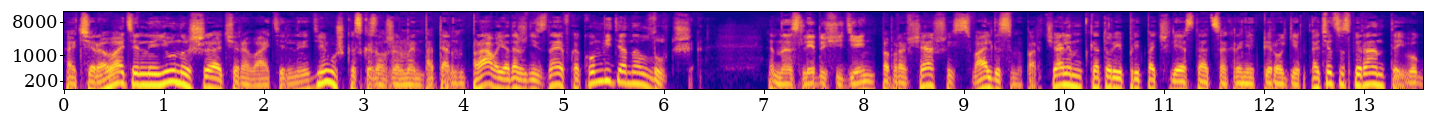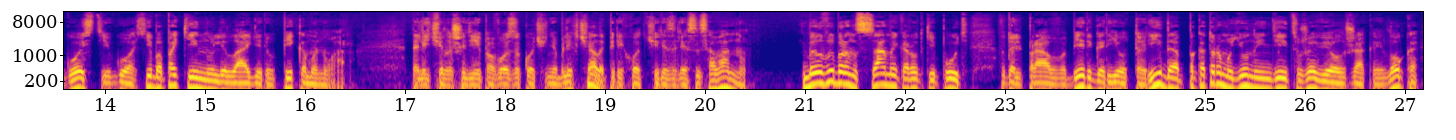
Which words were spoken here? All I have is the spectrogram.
«Очаровательный юноша, очаровательная девушка», — сказал Жермен Паттерн. «Право, я даже не знаю, в каком виде она лучше». На следующий день, попрощавшись с Вальдесом и Парчалем, которые предпочли остаться охранять пироги, отец аспиранта, его гости и Гуахиба покинули лагерь у пика Мануар. Наличие лошадей и повозок очень облегчало переход через лес и саванну. Был выбран самый короткий путь вдоль правого берега Рио-Торида, по которому юный индейец уже вел Жака и Лока,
